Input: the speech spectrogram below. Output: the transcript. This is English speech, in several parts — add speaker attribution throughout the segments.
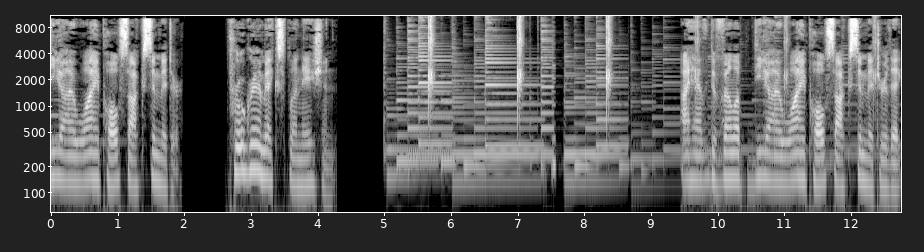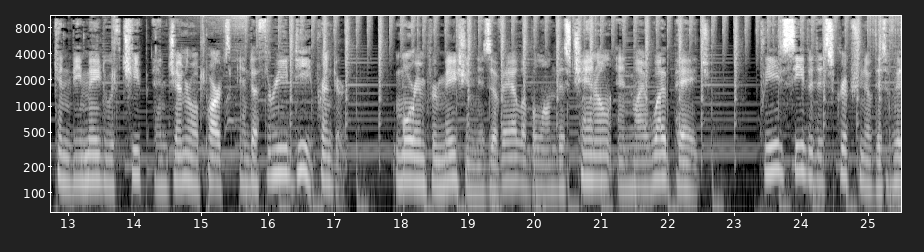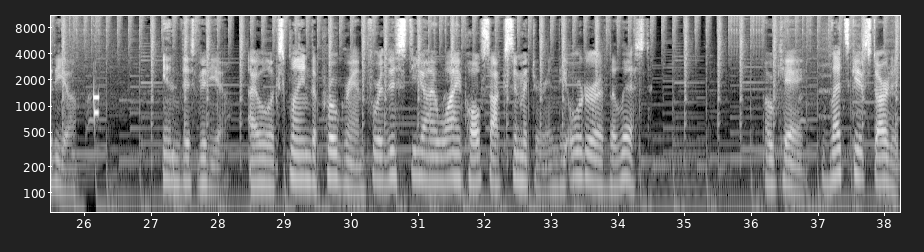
Speaker 1: DIY pulse oximeter. Program explanation. I have developed DIY pulse oximeter that can be made with cheap and general parts and a 3D printer. More information is available on this channel and my webpage. Please see the description of this video. In this video, I will explain the program for this DIY pulse oximeter in the order of the list. Okay, let's get started.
